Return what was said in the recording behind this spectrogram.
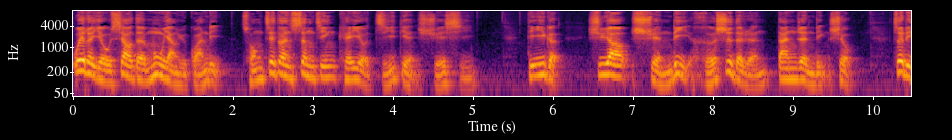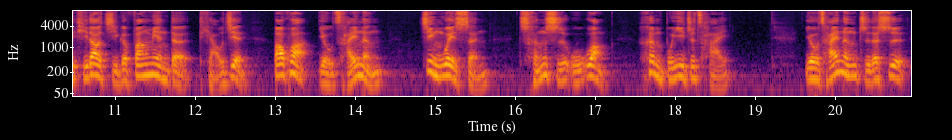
为了有效的牧养与管理，从这段圣经可以有几点学习。第一个，需要选立合适的人担任领袖。这里提到几个方面的条件，包括有才能、敬畏神、诚实无妄、恨不义之财。有才能指的是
